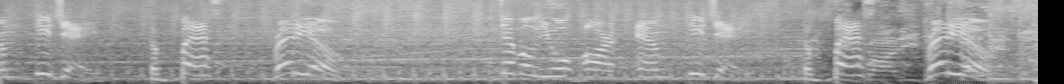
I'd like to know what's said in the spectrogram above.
WRM DJ, the best radio. WRM DJ, the best radio.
